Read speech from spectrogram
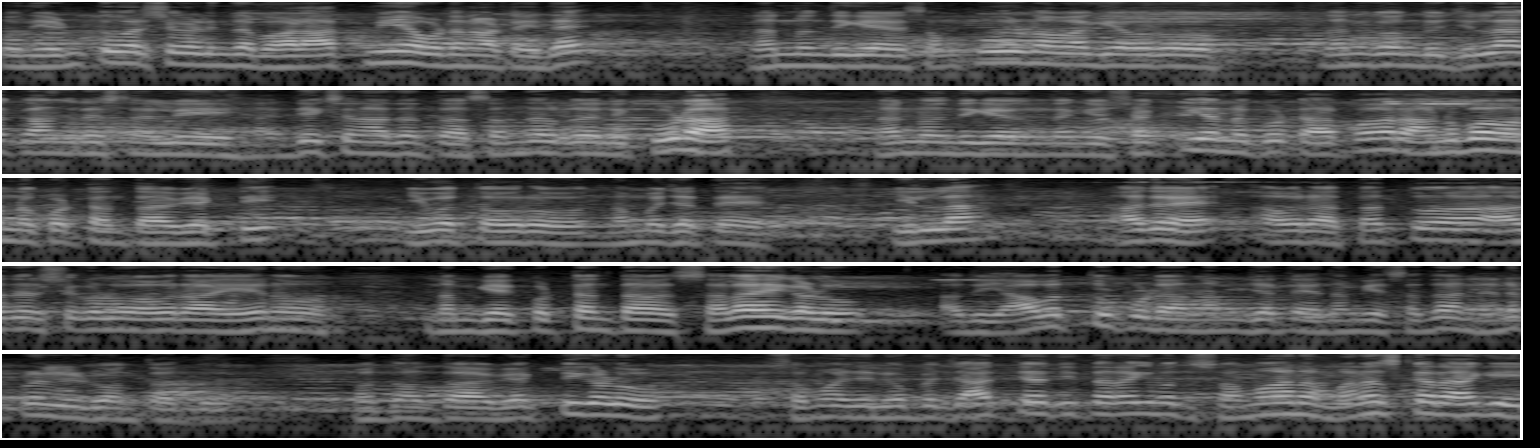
ಒಂದು ಎಂಟು ವರ್ಷಗಳಿಂದ ಬಹಳ ಆತ್ಮೀಯ ಒಡನಾಟ ಇದೆ. ನನ್ನೊಂದಿಗೆ ಸಂಪೂರ್ಣವಾಗಿ ಅವರು ನನಗೊಂದು ಜಿಲ್ಲಾ ಕಾಂಗ್ರೆಸ್ನಲ್ಲಿ ಅಧ್ಯಕ್ಷನಾದಂಥ ಸಂದರ್ಭದಲ್ಲಿ ಕೂಡ ನನ್ನೊಂದಿಗೆ ನನಗೆ ಶಕ್ತಿಯನ್ನು ಕೊಟ್ಟು ಅಪಾರ ಅನುಭವವನ್ನು ಕೊಟ್ಟಂತಹ ವ್ಯಕ್ತಿ. ಇವತ್ತು ಅವರು ನಮ್ಮ ಜೊತೆ ಇಲ್ಲ. ಆದರೆ ಅವರ ತತ್ವ, ಆದರ್ಶಗಳು, ಅವರ ಏನು ನಮಗೆ ಕೊಟ್ಟಂಥ ಸಲಹೆಗಳು, ಅದು ಯಾವತ್ತೂ ಕೂಡ ನಮ್ಮ ಜೊತೆ ನಮಗೆ ಸದಾ ನೆನಪಿನಲ್ಲಿಡುವಂಥದ್ದು ಮತ್ತು ಅಂಥ ವ್ಯಕ್ತಿಗಳು ಸಮಾಜದಲ್ಲಿ ಒಬ್ಬ ಜಾತ್ಯತೀತರಾಗಿ ಮತ್ತು ಸಮಾನ ಮನಸ್ಕರಾಗಿ,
